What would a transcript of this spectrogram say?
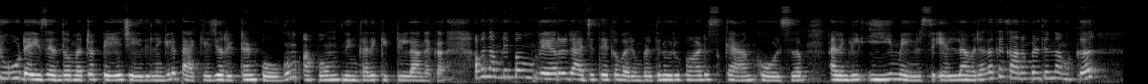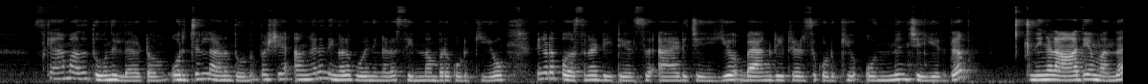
ടു ഡേയ്സ് എന്തോ മറ്റോ പേ ചെയ്തില്ലെങ്കിൽ പാക്കേജ് റിട്ടേൺ പോകും. അപ്പം നിങ്ങൾക്ക് കിട്ടില്ല എന്നൊക്കെ. അപ്പോൾ നമ്മളിപ്പം വേറൊരു രാജ്യത്തേക്ക് വരുമ്പോഴത്തേനും ഒരുപാട് സ്കാം കോൾസ് അല്ലെങ്കിൽ ഇമെയിൽസ് എല്ലാം വരും. അതൊക്കെ കാണുമ്പോഴത്തേനും നമുക്ക് സ്കാം ആണെന്ന് തോന്നില്ല കേട്ടോ. ഒറിജിനൽ ആണെന്ന് തോന്നും. പക്ഷേ അങ്ങനെ നിങ്ങൾ പോയി നിങ്ങളുടെ സിം നമ്പർ കൊടുക്കുകയോ നിങ്ങളുടെ പേഴ്സണൽ ഡീറ്റെയിൽസ് ആഡ് ചെയ്യുകയോ ബാങ്ക് ഡീറ്റെയിൽസ് കൊടുക്കുകയോ ഒന്നും ചെയ്യരുത്. നിങ്ങൾ ആദ്യം വന്ന്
